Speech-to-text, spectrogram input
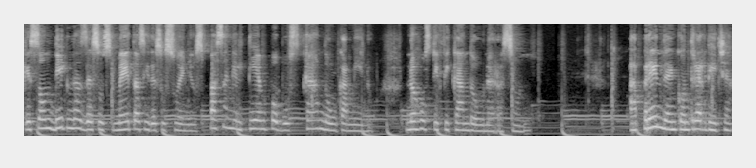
que son dignas de sus metas y de sus sueños, pasan el tiempo buscando un camino, no justificando una razón. Aprende a encontrar dicha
